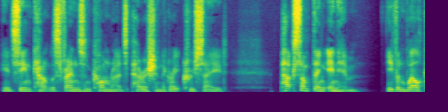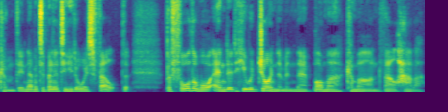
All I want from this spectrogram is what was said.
He had seen countless friends and comrades perish in the Great Crusade. Perhaps something in him even welcomed the inevitability he'd always felt that before the war ended he would join them in their bomber command Valhalla.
